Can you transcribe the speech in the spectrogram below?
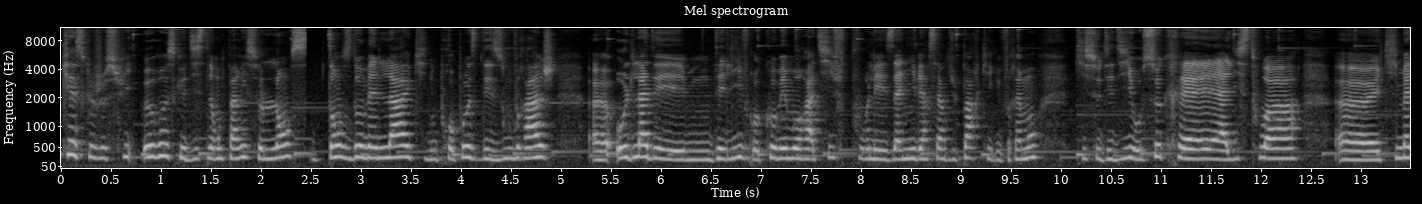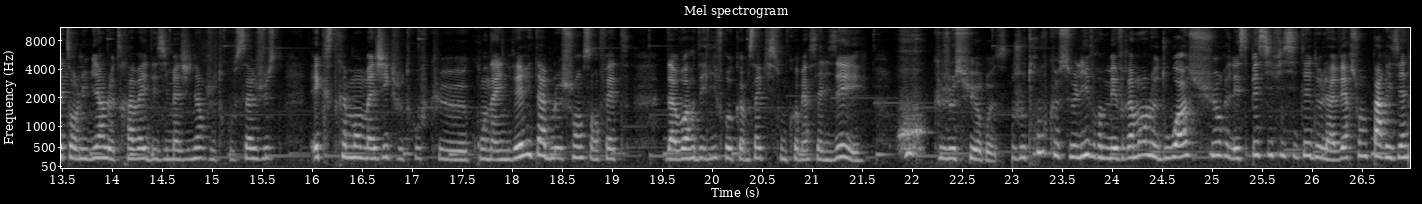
Qu'est-ce que je suis heureuse que Disneyland Paris se lance dans ce domaine-là, qui nous propose des ouvrages euh, au-delà des, livres commémoratifs pour les anniversaires du parc et vraiment qui se dédient au secret, à l'histoire, euh, qui mettent en lumière le travail des imaginaires. Je trouve ça juste extrêmement magique. Je trouve qu'on a une véritable chance en fait d'avoir des livres comme ça qui sont commercialisés et que je suis heureuse. Je trouve que ce livre met vraiment le doigt sur les spécificités de la version parisienne.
